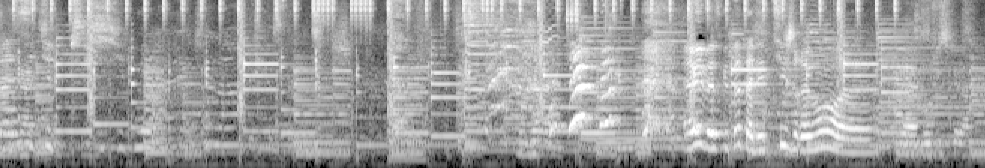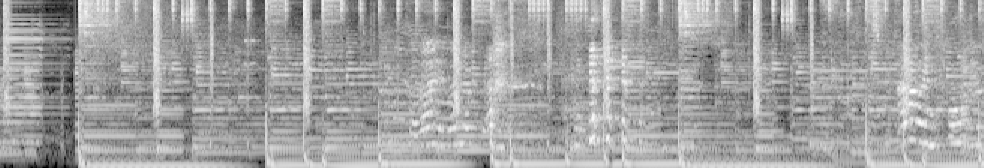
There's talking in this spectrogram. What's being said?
Bah, si tu, si tu te mets... Ah oui, parce que toi, t'as des tiges vraiment... euh, Ouais, bon, jusque là. Ça va, elle est bonne la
